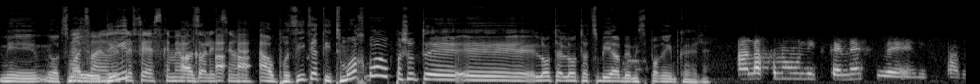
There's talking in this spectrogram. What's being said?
מ- מעוצמה יהודית. לפי ההסכמים הקואליציוניים. האופוזיציה תתמוך בו, או פשוט אה, אה, לא, לא תצביע במספרים כאלה. אנחנו נתכנס ונפתח.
